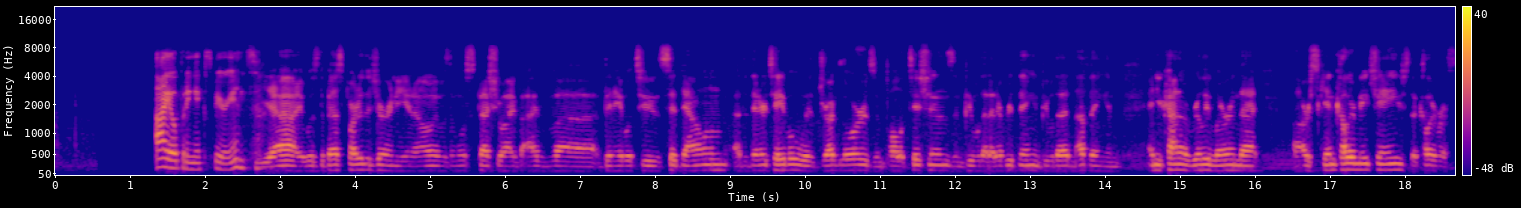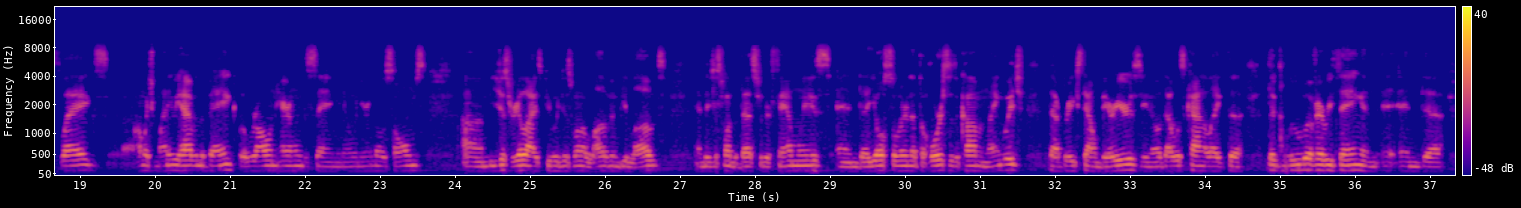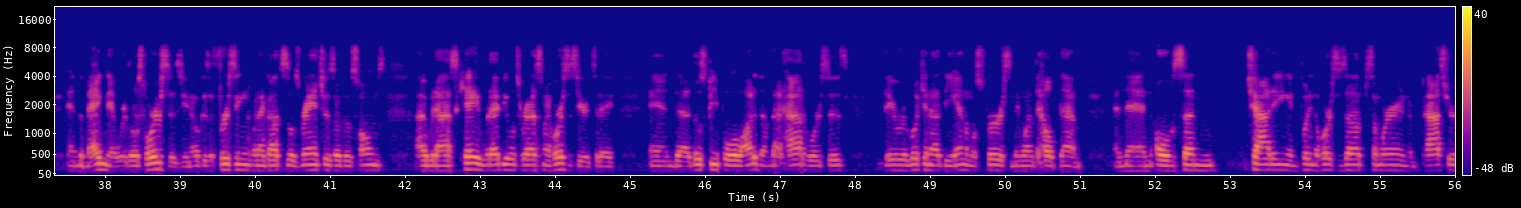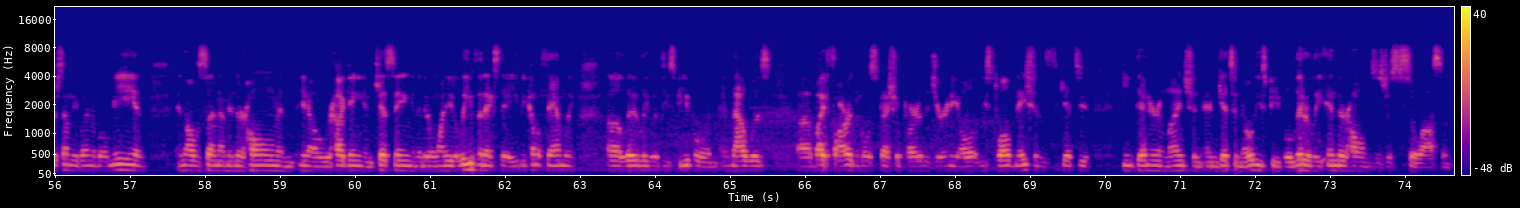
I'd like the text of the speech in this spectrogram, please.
eye-opening experience. Yeah, it was the best part of the journey. You know, it was the most special. I've I've uh, been able to sit down at the dinner table with drug lords and politicians and people that had everything and people that had nothing, and and you kind of really learn that uh, our skin color may change, the color of our flags, uh, how much money we have in the bank, but we're all inherently the same. You know, when you're in those homes, um, you just realize people just want to love and be loved and they just want the best for their families. And uh, you also learn that the horse is a common language that breaks down barriers. You know, that was kind of like the the glue of everything, and and uh, and the magnet were those horses. You know, because the first thing when I got to those ranches or those homes, I would ask, "Hey, would I be able to rest my horses here today?" And uh, those people, a lot of them that had horses, they were looking at the animals first, and they wanted to help them. And then all of a sudden, chatting and putting the horses up somewhere in a pasture or something. Learn about me and and all of a sudden I'm in their home and you know we're hugging and kissing and they don't want you to leave the next day. You become a family, uh, literally with these people, and and that was uh, by far the most special part of the journey. All these 12 nations get to eat dinner and lunch and, and get to know these people literally in their homes is just so awesome.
